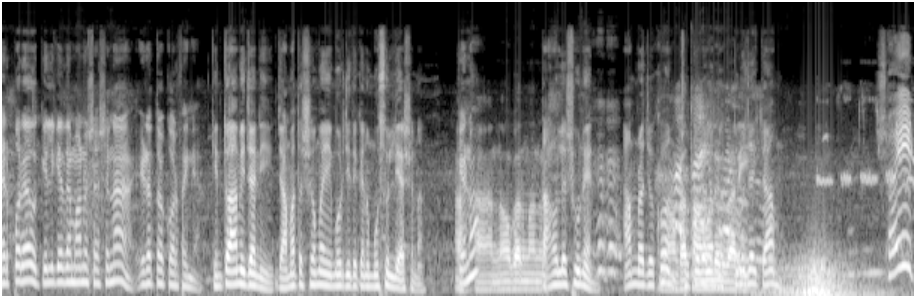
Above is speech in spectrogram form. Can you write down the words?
এরপরেও কেলিকাদা মানুষ আসে না এটা তো করফাই না। কিন্তু আমি জানি জামাতের সময় এই মসজিদে কেন মুসল্লি আসে না। কেন? আহা, নগর মানুষ। তাহলে শুনেন আমরা যখন তো মক্তবে বাড়ি। যাইতাম। শহীদ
